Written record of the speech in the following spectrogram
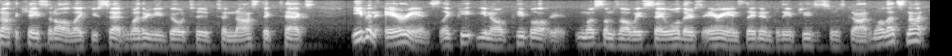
not the case at all. Like you said, whether you go to, to Gnostic texts, even Arians, like you know, people Muslims always say, well, there's Arians, they didn't believe Jesus was God. Well, that's not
